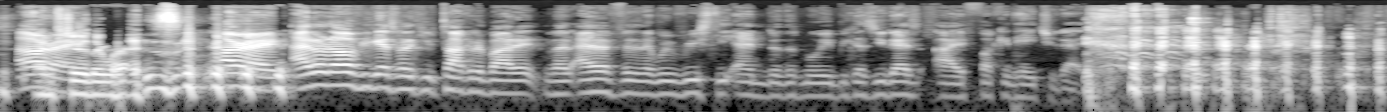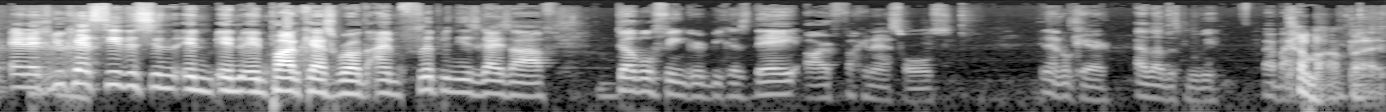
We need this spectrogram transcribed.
I'm right. sure there was. All right. I don't know if you guys want to keep talking about it, but I have a feeling that we've reached the end of this movie because you guys, I fucking hate you guys. And if you can't see this in, in, in, in podcast world, I'm flipping these guys off double fingered because they are fucking assholes. And I don't care. I love this movie. Bye bye. Come on, bud.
